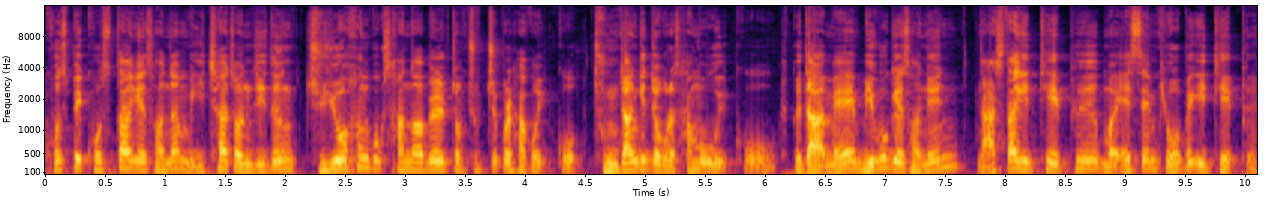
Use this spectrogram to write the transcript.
코스피 코스닥에서는 2차 전지 등 주요 한국 산업을 좀 줍줍을 하고 있고 중장기적으로 사모으고 있고 그 다음에 미국에서는 나스닥 ETF, 뭐 S&P 500 ETF,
